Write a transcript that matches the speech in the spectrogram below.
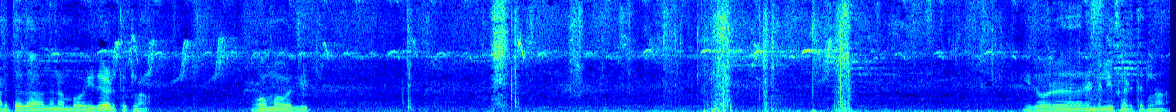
அடுத்ததாக வந்து நம்ம இது எடுத்துக்கலாம். ஓமவல்லி. இது ஒரு ரெண்டு லீஃப் எடுத்துக்கலாம்.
